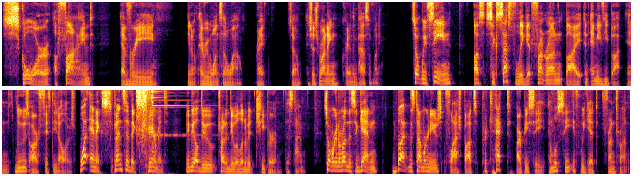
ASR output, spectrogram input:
score a find every, you know, every once in a while, right? So it's just running, creating them passive money. So we've seen us successfully get front run by an MEV bot and lose our $50. What an expensive experiment. Maybe I'll do try to do a little bit cheaper this time. So we're gonna run this again but this time we're going to use Flashbot's Protect RPC, and we'll see if we get front run.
